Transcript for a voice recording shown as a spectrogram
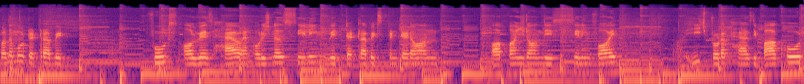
Furthermore tetrabit foods always have an original sealing with tetrabits printed on or punched on the sealing foil. Uh, each product has the barcode.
